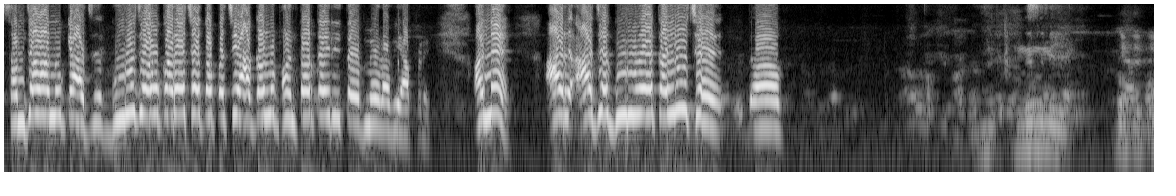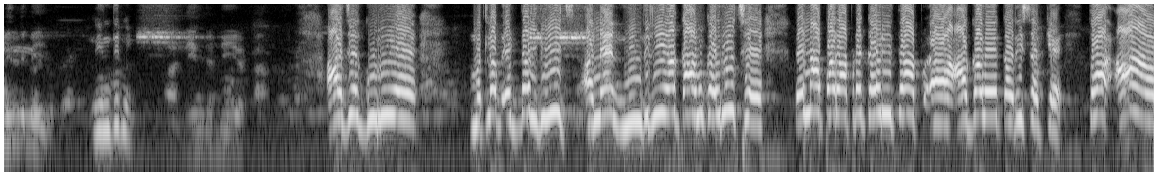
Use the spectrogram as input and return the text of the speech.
સમજાવવાનું કે આજે ગુરુ જ એવું કરે છે તો પછી આગળનું ભણતર કઈ રીતે મેળવીએ આપણે? અને આ આ જે ગુરુએ કર્યું છે નિંદની નિંદની આ જે ગુરુએ મતલબ એકદમ રીચ અને નિંદનીય કામ કર્યું છે, તેના પર આપણે કઈ રીતે આગળ એ કરી શકીએ? તો આ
